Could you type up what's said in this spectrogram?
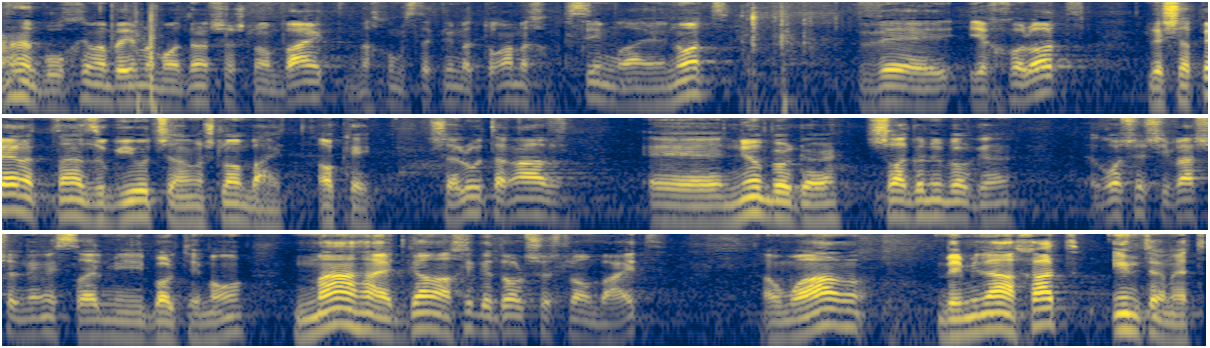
ברוכים הבאים למועדון של שלום בית. אנחנו מסתכלים בתורה, מחפשים רעיונות ויכולות לשפר את הזוגיות שלנו, שלום בית. אוקיי, שאלו את הרב אה, ניוברגר, שרגא ניוברגר, ראש ישיבה של נר ישראל מבולטימור, מה האתגר הכי גדול של שלום בית? אמר במילה אחת, אינטרנט.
